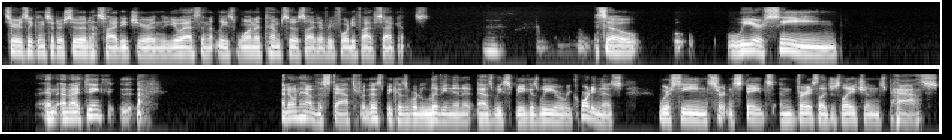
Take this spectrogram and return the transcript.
seriously consider suicide each year in the US and at least one attempt suicide every 45 seconds. Mm. So we are seeing and and I think I don't have the stats for this because we're living in it as we speak. As we are recording this, we're seeing certain states and various legislations pass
